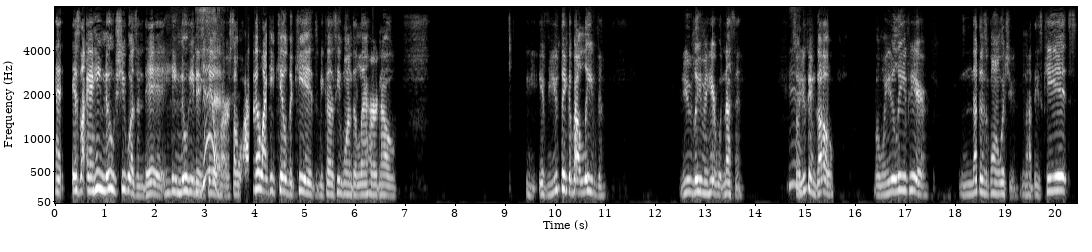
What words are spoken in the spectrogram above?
and it's like and he knew she wasn't dead. He knew he didn't yeah. kill her. So i feel like he killed the kids because he wanted to let her know. If you think about leaving you leaving here with nothing. Yeah. so you can go but when you leave here nothing's going with you. Not these kids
